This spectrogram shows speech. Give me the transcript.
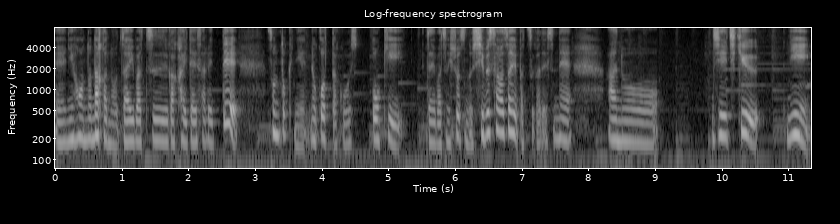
えー、日本の中の財閥が解体されてその時に残ったこう大きい財閥の一つの渋沢財閥がですねあの GHQ に、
